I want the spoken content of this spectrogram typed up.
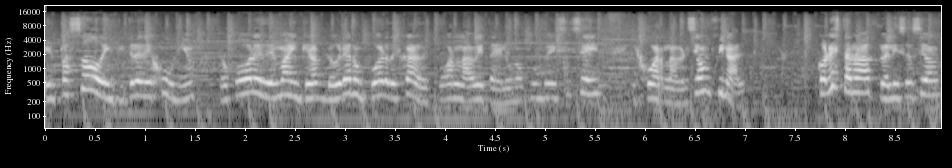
El pasado 23 de junio, los jugadores de Minecraft lograron poder dejar de jugar la beta del 1.16 y jugar la versión final. Con esta nueva actualización,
